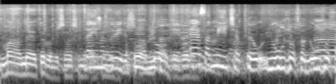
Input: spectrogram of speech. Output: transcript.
Ma, ne, treba mi šta ćemo. Da imaš da vidiš. E, sad mi će. Evo, i uzo sam, uzo sam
